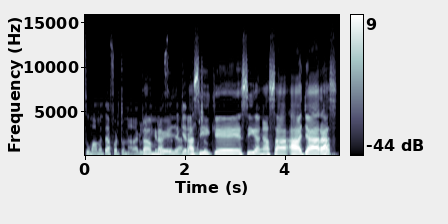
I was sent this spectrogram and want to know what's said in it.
sumamente afortunada. Tan Gracias, bella. te quiero Así mucho. que sigan a, Sa- a Yaras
